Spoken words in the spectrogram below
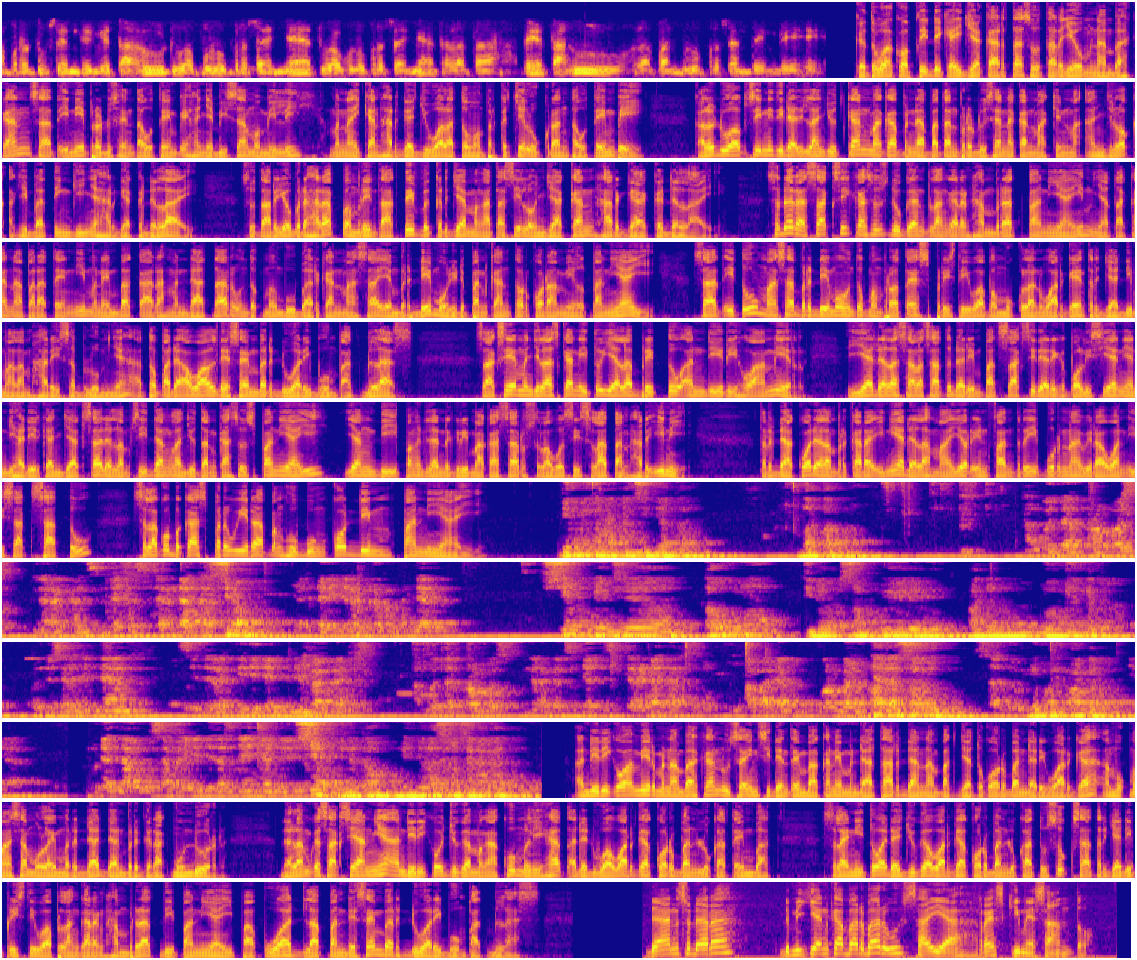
produsen tempe tahu 20 persennya 20 persennya adalah tahu, tahu 80 persen tempe. Ketua Kopti DKI Jakarta Sutaryo menambahkan saat ini produsen tahu tempe hanya bisa memilih menaikkan harga jual atau memperkecil ukuran tahu tempe. Kalau dua opsi ini tidak dilanjutkan maka pendapatan produsen akan makin anjlok akibat tingginya harga kedelai. Sutaryo berharap pemerintah aktif bekerja mengatasi lonjakan harga kedelai. Saudara saksi kasus dugaan pelanggaran HAM berat Paniai menyatakan aparat TNI menembak ke arah mendatar untuk membubarkan masa yang berdemo di depan kantor Koramil Paniai. Saat itu, masa berdemo untuk memprotes peristiwa pemukulan warga yang terjadi malam hari sebelumnya atau pada awal Desember 2014. Saksi yang menjelaskan itu ialah Briptu Andi Rihoamir. Ia adalah salah satu dari empat saksi dari kepolisian yang dihadirkan jaksa dalam sidang lanjutan kasus Paniai yang di Pengadilan Negeri Makassar, Sulawesi Selatan hari ini. Terdakwa dalam perkara ini adalah Mayor Infanteri Purnawirawan Isak I selaku bekas perwira penghubung Kodim Paniai. Dia mengarahkan senjata, batal. Anggota propos mengarahkan senjata secara data. Siap. Ya, dari jarak berapa? Siap yang saya tahunya tidak sampai ada 2 meter. Untuk selanjutnya, setelah kejadian penembakan, anggota propos mengarahkan senjata secara data. Apa ada korban? Ada satu. Satu. Depan pagar. Ya. Kemudian tahu siapa identitasnya yang itu? Siap, tidak tahu. Yang jelas masyarakat. Andi Riko Amir menambahkan usai insiden tembakan yang mendatar dan nampak jatuh korban dari warga, amuk masa mulai mereda dan bergerak mundur. Dalam kesaksiannya, Andi Riko juga mengaku melihat ada dua warga korban luka tembak. Selain itu ada juga warga korban luka tusuk saat terjadi peristiwa pelanggaran HAM berat di Paniai, Papua 8 Desember 2014. Dan saudara, demikian kabar baru saya Reski Mesanto.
